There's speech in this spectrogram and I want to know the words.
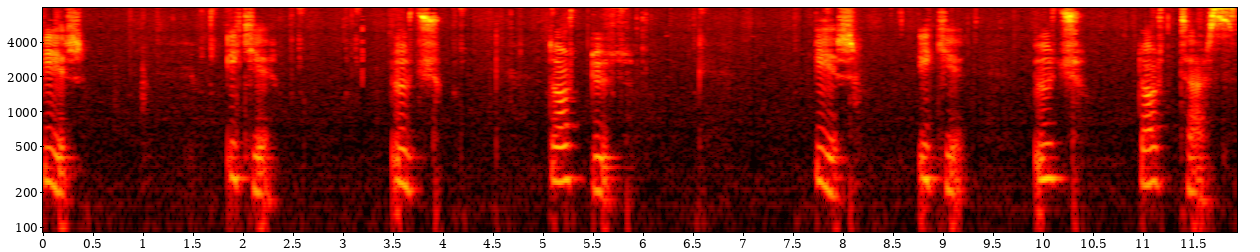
1 2 3 4 düz. 1 2 3 4 ters.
